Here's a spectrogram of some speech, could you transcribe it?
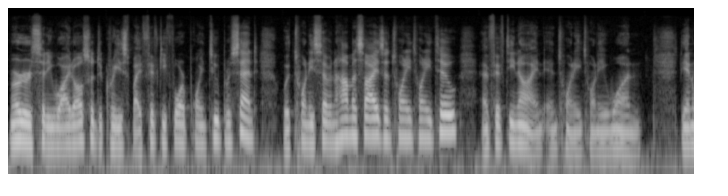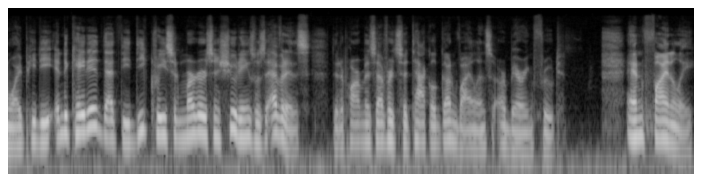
Murders citywide also decreased by 54.2%, with 27 homicides in 2022 and 59 in 2021. The NYPD indicated that the decrease in murders and shootings was evidence the department's efforts to tackle gun violence are bearing fruit. And finally,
